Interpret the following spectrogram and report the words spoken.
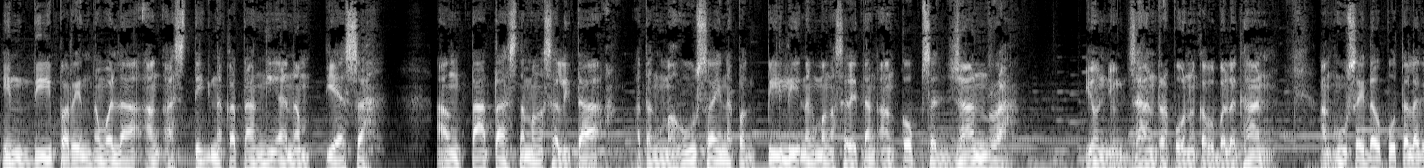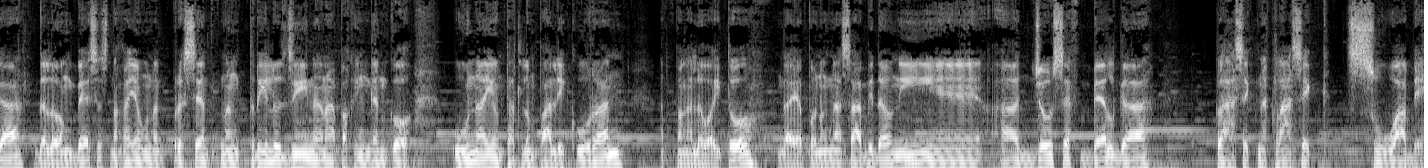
Hindi pa rin nawala ang astig na katangian ng pyesa, ang tatas ng mga salita at ang mahusay na pagpili ng mga salitang angkop sa genre. Yon yung genre po ng kababalaghan. Ang husay daw po talaga, dalawang beses na kayong nag-present ng trilogy na napakinggan ko. Una yung tatlong palikuran, at pangalawa ito, gaya po ng nasabi daw ni uh, Joseph Belga, classic na classic, suwabe.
